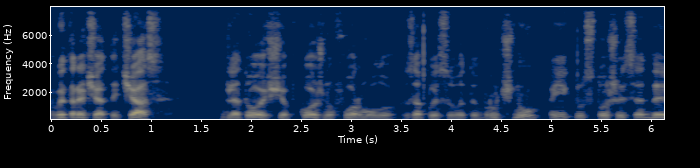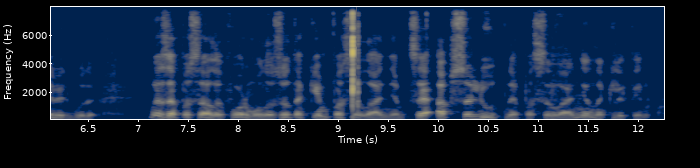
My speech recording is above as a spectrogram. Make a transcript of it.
витрачати час для того, щоб кожну формулу записувати вручну, а їх тут 169 буде. Ми записали формулу з отаким посиланням. Це абсолютне посилання на клітинку.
